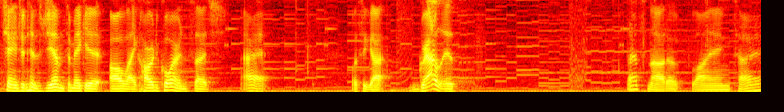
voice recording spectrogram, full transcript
changing his gym to make it all like hardcore and such. Alright. What's he got? Growlithe? That's not a flying type.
